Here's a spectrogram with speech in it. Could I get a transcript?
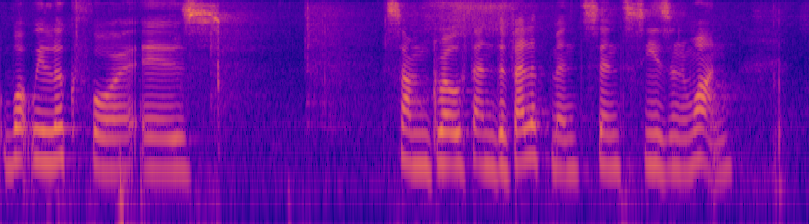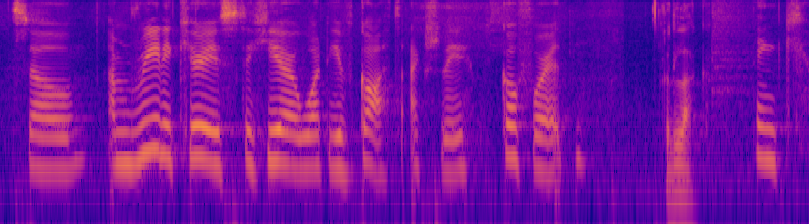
what we look for is some growth and development since season one. So I'm really curious to hear what you've got, actually. Go for it. Good luck. Thank you.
